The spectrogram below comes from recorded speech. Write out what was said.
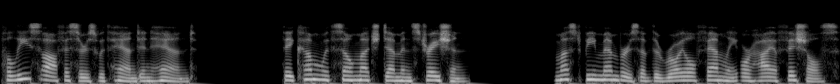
Police officers with hand in hand. They come with so much demonstration. Must be members of the royal family or high officials.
